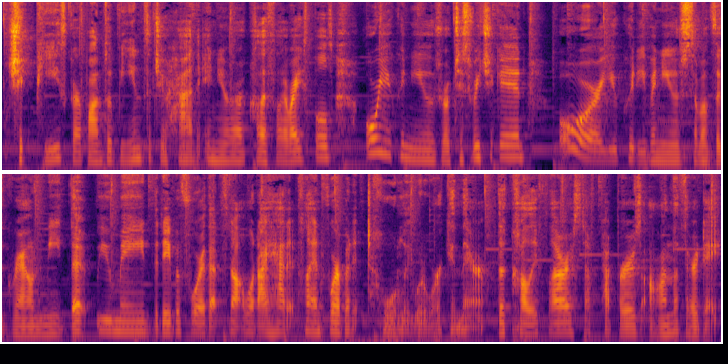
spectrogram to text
chickpeas, garbanzo beans that you had in your cauliflower rice bowls, or you can use rotisserie chicken or you could even use some of the ground meat that you made the day before. That's not what I had it planned for, but it totally would work in there. The cauliflower stuffed peppers on the third day.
